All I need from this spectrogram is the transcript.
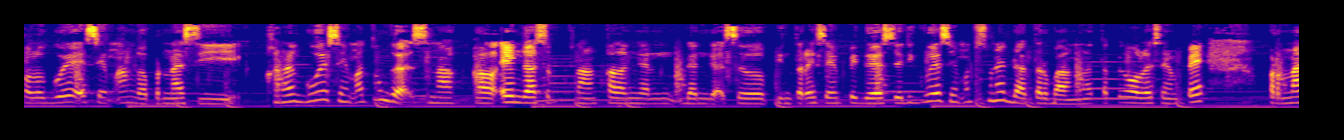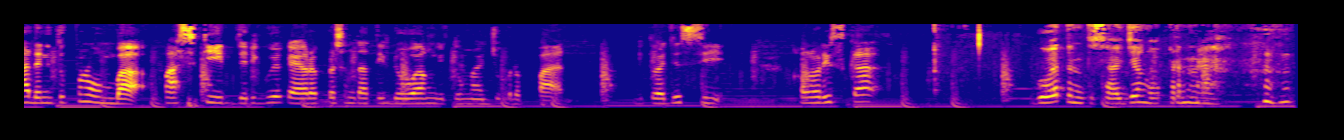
Kalau gue SMA nggak pernah sih, karena gue SMA tuh nggak senakal, eh nggak senakal dan dan nggak sepinter SMP guys. Jadi gue SMA tuh sebenarnya datar banget, tapi kalau SMP pernah dan itu pun lomba paskib. Jadi gue kayak representatif doang gitu maju ke depan. Gitu aja sih. Kalau Rizka, Gue tentu saja nggak pernah.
